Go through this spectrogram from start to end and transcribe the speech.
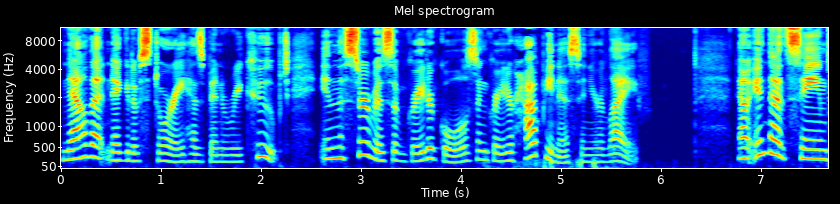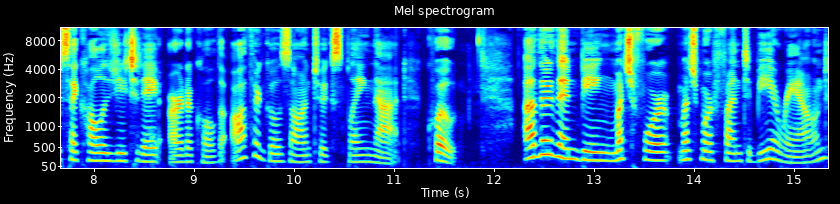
Now that negative story has been recouped in the service of greater goals and greater happiness in your life. Now, in that same Psychology Today article, the author goes on to explain that, quote, other than being much for much more fun to be around,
